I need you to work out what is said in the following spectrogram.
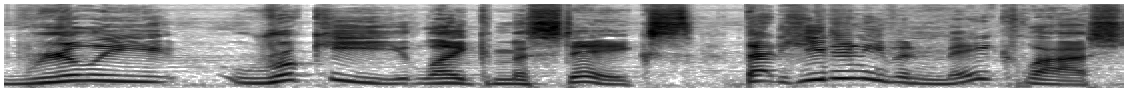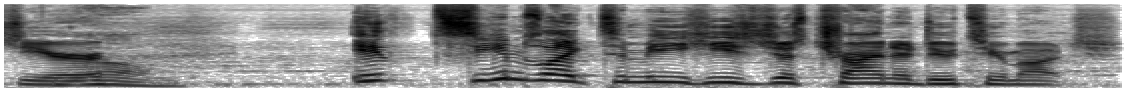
really rookie like mistakes that he didn't even make last year. No. It seems like to me he's just trying to do too much.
